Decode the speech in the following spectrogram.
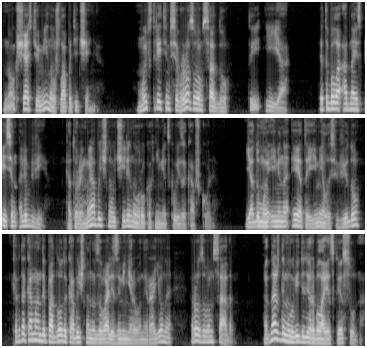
но, к счастью, мина ушла по течению. Мы встретимся в розовом саду, Ты и я. Это была одна из песен о любви, которые мы обычно учили на уроках немецкого языка в школе. Я думаю, именно это и имелось в виду, когда команды подлодок обычно называли заминированные районы розовым садом. Однажды мы увидели рыболовецкое судно.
